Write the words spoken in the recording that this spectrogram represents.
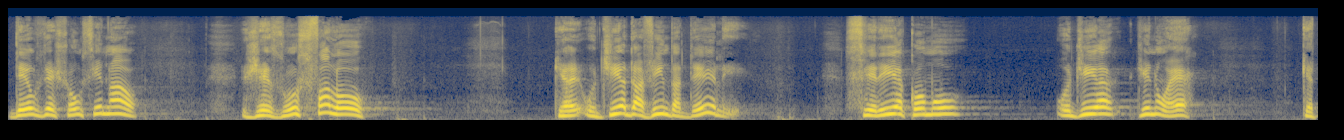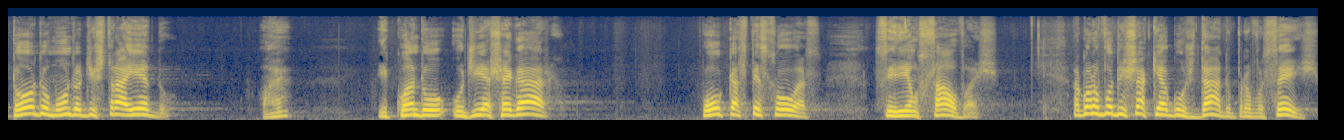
Deus deixou um sinal. Jesus falou que o dia da vinda dele seria como o dia de Noé, que todo mundo distraído. É? E quando o dia chegar, poucas pessoas seriam salvas. Agora eu vou deixar aqui alguns dados para vocês,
